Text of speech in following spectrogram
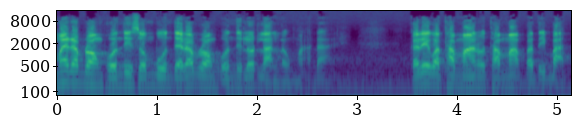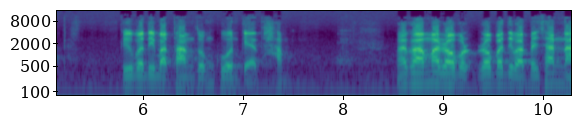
ไม่รับรองผลที่สมบูรณ์แต่รับรองผลที่ลดหลั่นลงมาได้ ก็เรียกว่าธรรมานุธรรมะปฏิบัติ คือปฏิบัติธรรมสมควรแก่ธรรมหมายความว่าเราเราปฏิบัติไปชั้นไหน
